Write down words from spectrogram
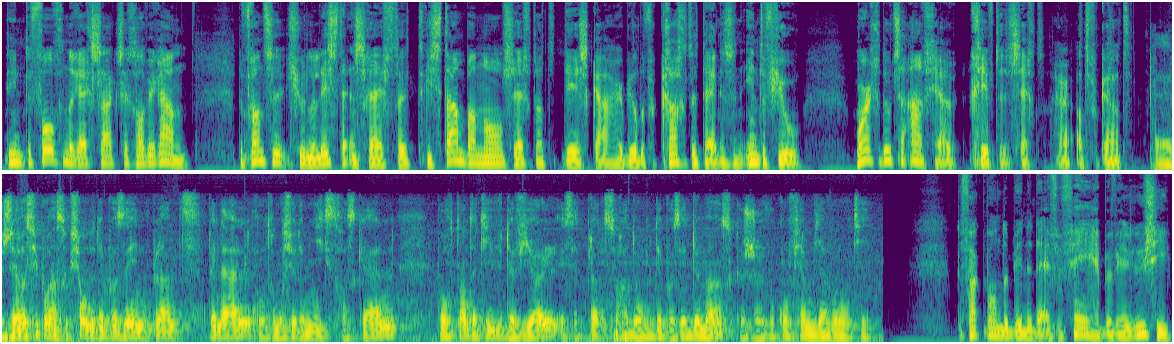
dient de volgende rechtszaak zich alweer aan. De Franse journaliste en schrijfster Tristan Banon zegt dat DSK haar wilde verkrachten tijdens een interview. Morgen doet ze aangifte, zegt haar advocaat. Euh, j'ai reçu pour instruction de déposer une plainte pénale contre M. Dominique Strauss-Kahn pour tentative de viol. Et cette plainte sera donc déposée demain, ce que je vous confirme bien volontiers. De vakbonden binnen de FNV hebben weer ruzie.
